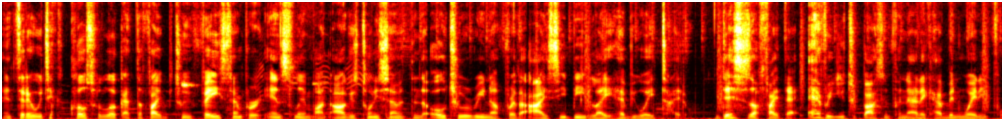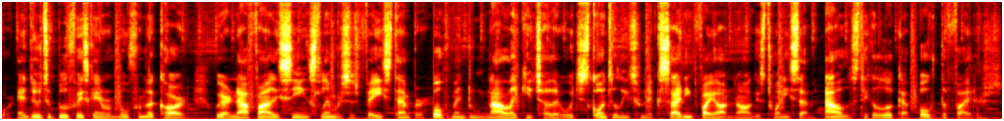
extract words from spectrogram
and today we take a closer look at the fight between FaZe Temperrr and Slim on August 27th in the O2 Arena for the ICB Light Heavyweight title. This is a fight that every YouTube boxing fanatic have been waiting for, and due to Blueface getting removed from the card, we are now finally seeing Slim vs FaZe Temperrr. Both men do not like each other, which is going to lead to an exciting fight on August 27th. Now let's take a look at both the fighters.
